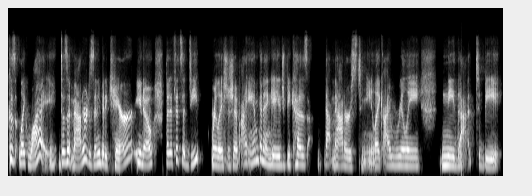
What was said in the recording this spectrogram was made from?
cuz like why? Does it matter? Does anybody care, you know? But if it's a deep relationship, I am going to engage because that matters to me. Like I really need that to be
